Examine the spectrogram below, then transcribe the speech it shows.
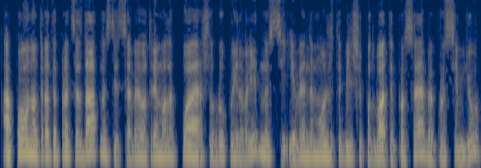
А повна втрата працездатності це ви отримали першу групу інвалідності, і ви не можете більше подбати про себе, про сім'ю.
